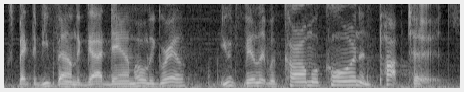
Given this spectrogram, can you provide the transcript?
Expect if you found the goddamn Holy Grail, you'd fill it with caramel corn and pop turds.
